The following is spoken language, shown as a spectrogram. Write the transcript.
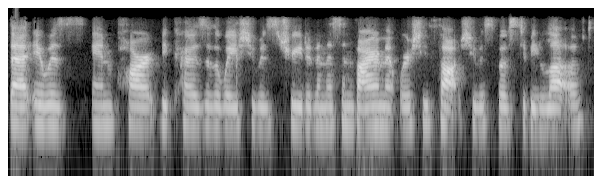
that it was in part because of the way she was treated in this environment where she thought she was supposed to be loved.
